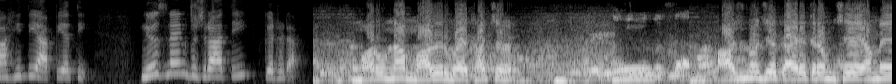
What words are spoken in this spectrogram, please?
માહિતી આપી હતી. News nine Gujarati, Gadhada. મારું નામ મહાવીરભાઈ ખાચર. આજનો જે કાર્યક્રમ છે, અમે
